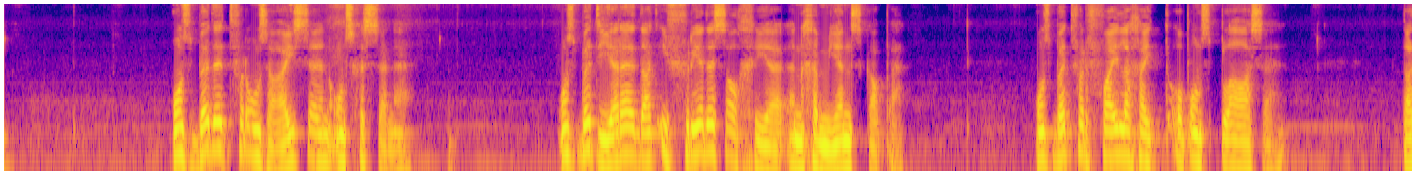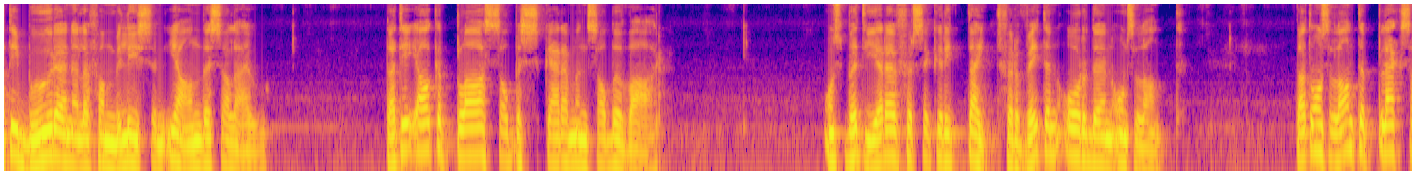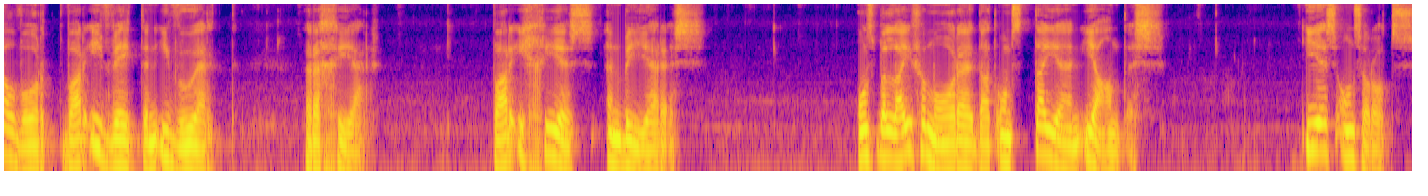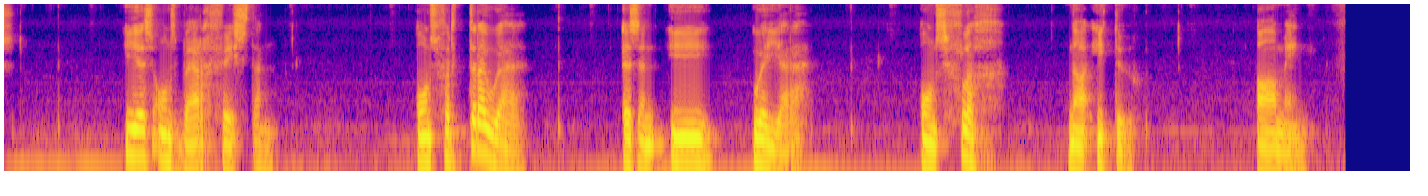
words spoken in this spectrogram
Ons bid dit vir ons huise en ons gesinne. Ons bid Here dat u vrede sal gee in gemeenskappe. Ons bid vir veiligheid op ons plase dat U boere en hulle families in U hande sal hou. Dat U elke plaas sal beskerm en sal bewaar. Ons bid Here vir sekuriteit, vir wet en orde in ons land. Dat ons land 'n plek sal word waar U wet en U woord regeer. Waar U Gees in beheer is. Ons bely vanmôre dat ons tye in U hand is. U is ons rots. U is ons bergvesting. Ons vertroue is in U, o Here. Ons vlug na U toe. Amen.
